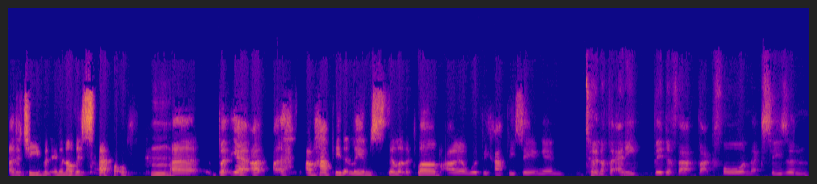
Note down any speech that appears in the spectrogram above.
an achievement in and of itself. Hmm. Uh, but yeah, I, I, I'm happy that Liam's still at the club. I would be happy seeing him turn up at any bid of that back four next season.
